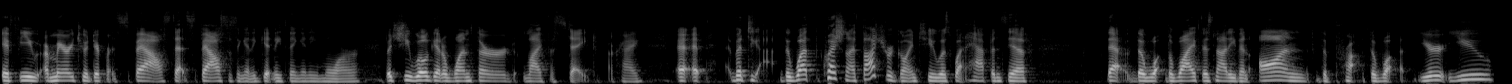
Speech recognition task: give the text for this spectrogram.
if you are married to a different spouse, that spouse isn't going to get anything anymore, but she will get a one third life estate. Okay, Uh, but to, the what the question I thought you were going to was what happens if that the the wife is not even on the pro, the wa- you're you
